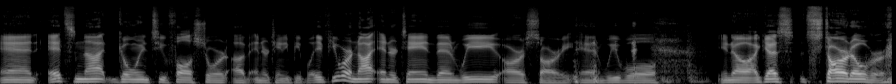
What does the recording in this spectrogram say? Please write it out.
And it's not going to fall short of entertaining people. If you are not entertained, then we are sorry, and we will, you know, I guess start over.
